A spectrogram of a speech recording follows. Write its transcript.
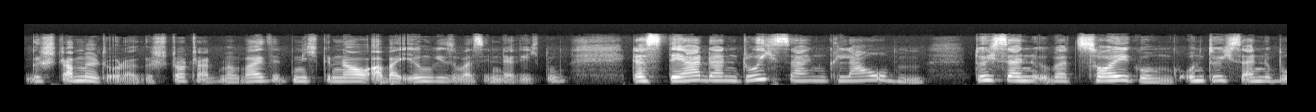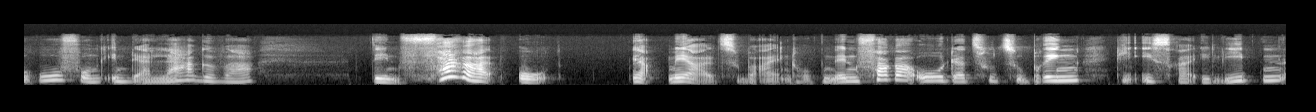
gestammelt oder gestottert, man weiß es nicht genau, aber irgendwie sowas in der Richtung, dass der dann durch seinen Glauben, durch seine Überzeugung und durch seine Berufung in der Lage war, den Pharao ja, mehr als zu beeindrucken, den Pharao dazu zu bringen, die Israeliten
